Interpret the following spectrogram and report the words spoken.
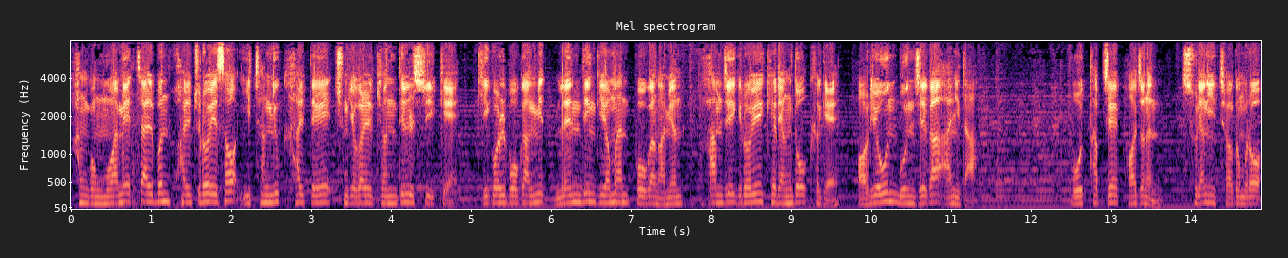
항공모함의 짧은 활주로에서 이착륙할 때의 충격을 견딜 수 있게 기골 보강 및 랜딩 기어만 보강하면 함재기로의 개량도 크게 어려운 문제가 아니다. 모탑재 버전은 수량이 적으므로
